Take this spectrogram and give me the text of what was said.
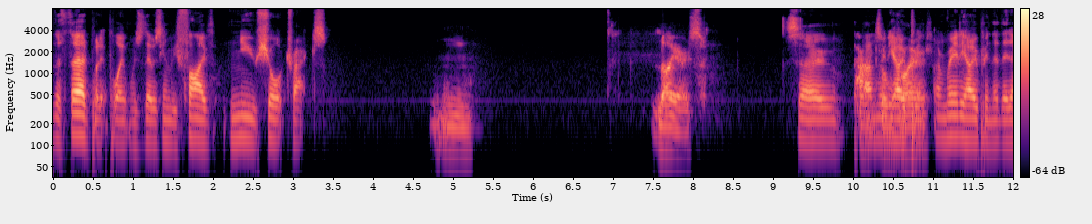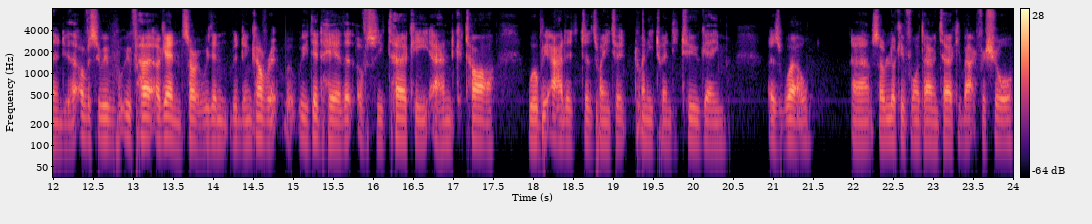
the third bullet point was there was going to be five new short tracks. Mm. Liars. So I'm really hoping. I'm really hoping that they don't do that. Obviously, we've we've heard again. Sorry, we didn't we didn't cover it, but we did hear that obviously Turkey and Qatar will be added to the 20, 2022 game as well. Um, so looking forward to having Turkey back for sure.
